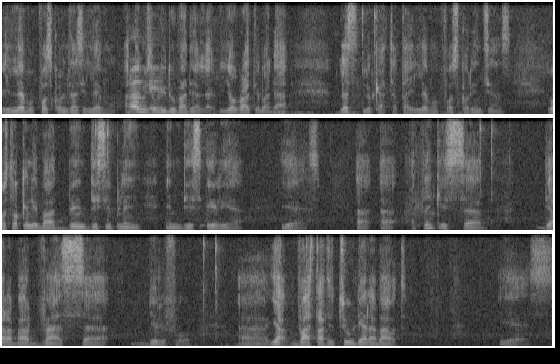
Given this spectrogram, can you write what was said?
11, 1 Corinthians 11. I think we should Okay. read over there. You're right about that. Let's look at chapter 11, 1 Corinthians. It was talking about being disciplined in this area. Yes, uh, uh, I think it's uh, there about verse uh, beautiful. Uh, yeah, verse 32 there about. Yes.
